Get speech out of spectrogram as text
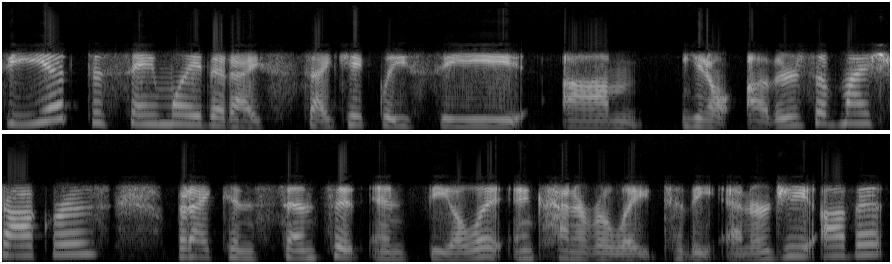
see it the same way that I psychically see, um, you know, others of my chakras, but I can sense it and feel it and kind of relate to the energy of it.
